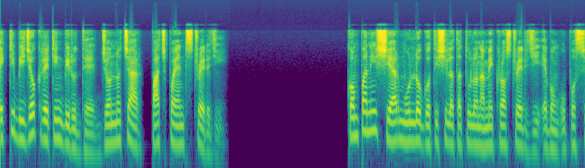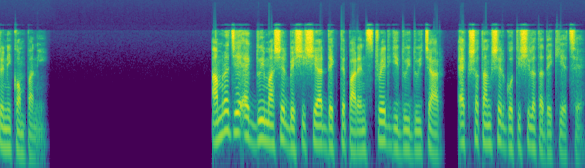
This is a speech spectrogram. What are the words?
একটি বিযোগ রেটিং বিরুদ্ধে জন্য চার, পাঁচ পয়েন্ট স্ট্র্যাটেজি। কোম্পানির শেয়ার মূল্য গতিশীলতা তুলনা মেক্রস স্ট্র্যাটেজি এবং উপশ্রেণী কোম্পানি। আমরা যে এক দুই মাসের বেশি শেয়ার দেখতে পারেন স্ট্রেটগি দুই দুই চার, এক শতাংশের গতিশীলতা দেখিয়েছে।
